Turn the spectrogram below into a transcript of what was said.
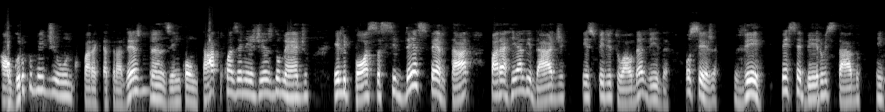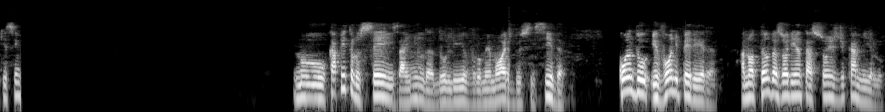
ao grupo mediúnico para que, através do transe, em contato com as energias do médium, ele possa se despertar para a realidade espiritual da vida, ou seja, ver, perceber o estado em que se encontra. No capítulo 6 ainda do livro Memórias do Suicida, quando Ivone Pereira, anotando as orientações de Camilo,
